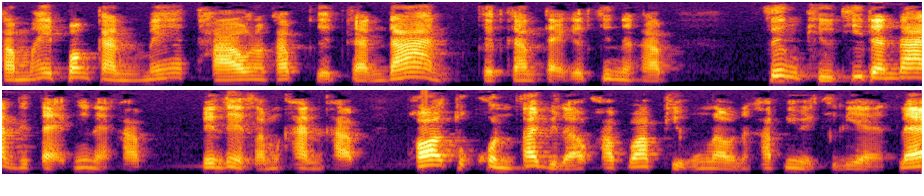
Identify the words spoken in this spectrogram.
ทำให้ป้องกันไม่ให้เท้านะครับ เกิดการด้านเกิดการแตกเกิดขึ้นนะครับ ซึ่งผิวที่ด้านๆหรือแตกนี่แหละครับเป็นเหตุสำคัญครับเพราะทุกคนทราบอยู่แล้วครับว่าผิวของเรานะครับมีแบคทีเรีย และ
